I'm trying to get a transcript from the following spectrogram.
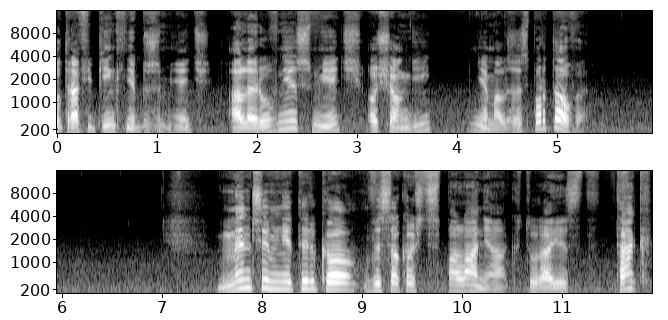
potrafi pięknie brzmieć, ale również mieć osiągi niemalże sportowe. Męczy mnie tylko wysokość spalania, która jest tak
